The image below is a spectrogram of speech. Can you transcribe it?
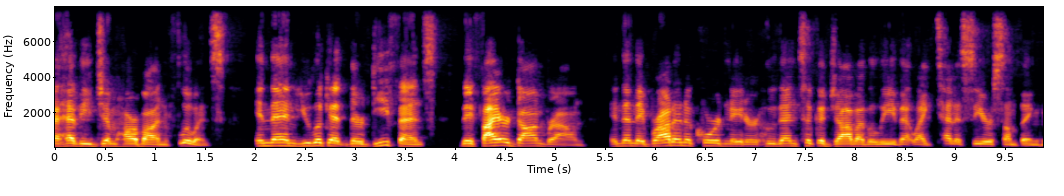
a heavy Jim Harbaugh influence? And then you look at their defense, they fired Don Brown and then they brought in a coordinator who then took a job, I believe, at like Tennessee or something.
